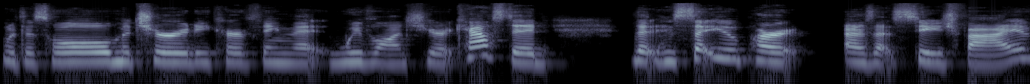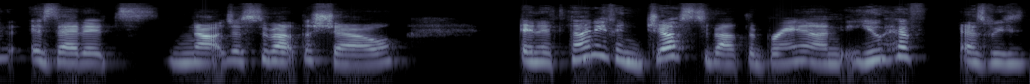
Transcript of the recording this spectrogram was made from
with this whole maturity curve thing that we've launched here at Casted that has set you apart as at stage five is that it's not just about the show and it's not even just about the brand. You have, as we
